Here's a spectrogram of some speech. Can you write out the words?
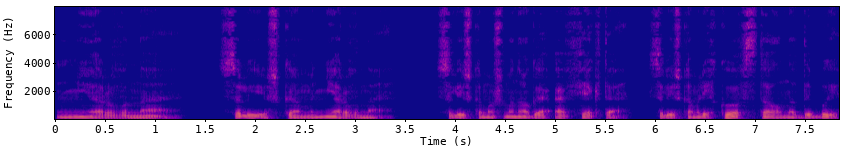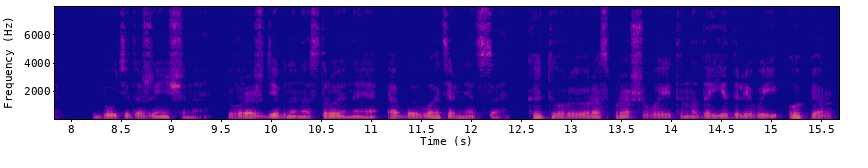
«Нервно. Слишком нервно». Слишком уж много аффекта, слишком легко встал на дыбы. Будь это женщина, враждебно настроенная обывательница, которую расспрашивает надоедливый опер,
